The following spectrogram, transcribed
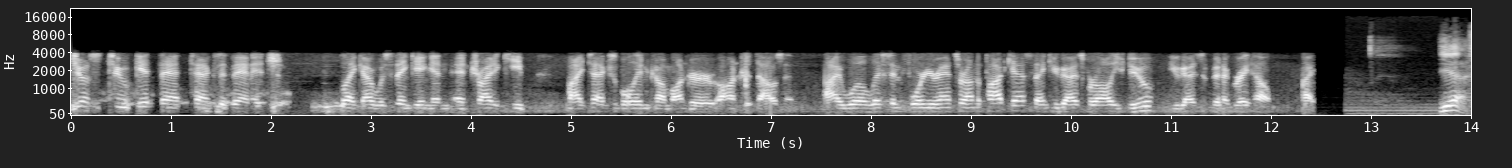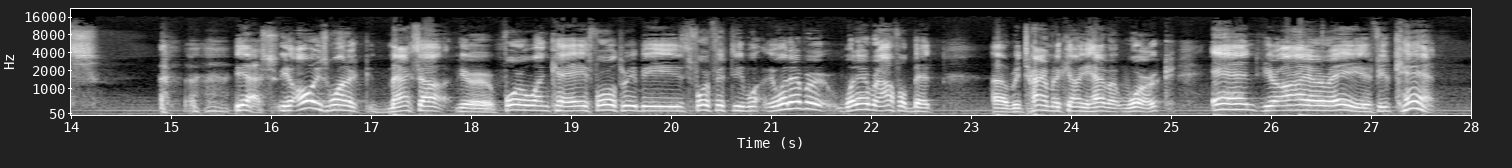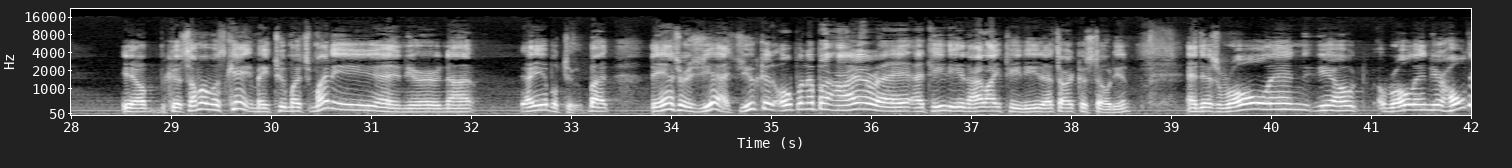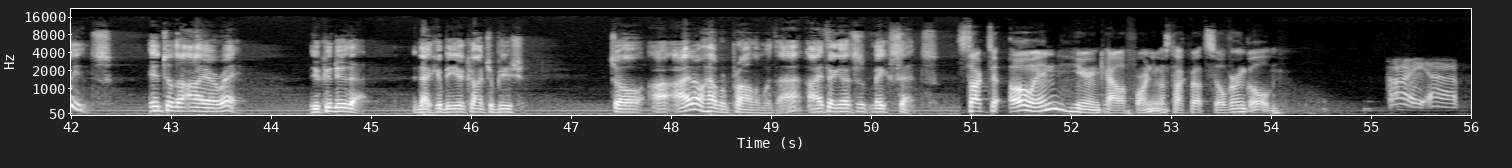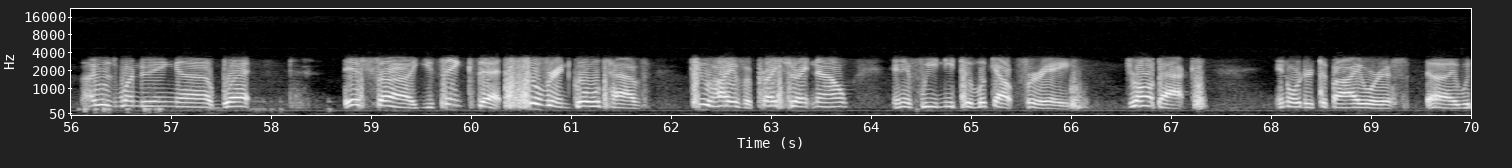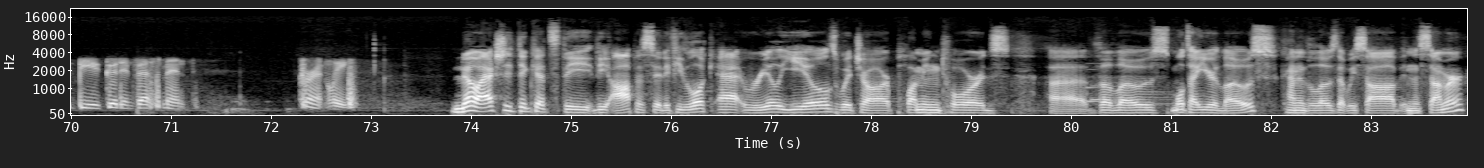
just to get that tax advantage like I was thinking and, and try to keep my taxable income under 100,000. I will listen for your answer on the podcast. Thank you guys for all you do. You guys have been a great help. Yes. yes. You always want to max out your 401ks, 403bs, 450, whatever, whatever alphabet uh, retirement account you have at work, and your IRA if you can. You know, because some of us can't make too much money and you're not able to. But the answer is yes. You could open up an IRA at TD, and I like TD. That's our custodian, and just roll in, you know, roll in your holdings into the IRA. You can do that, and that could be your contribution. So I, I don't have a problem with that. I think that makes sense. Let's talk to Owen here in California. Let's talk about silver and gold. Hi, uh, I was wondering uh, what if uh, you think that silver and gold have too high of a price right now, and if we need to look out for a drawback in order to buy, or if uh, it would be a good investment currently. No, I actually think it's the the opposite. If you look at real yields, which are plumbing towards uh, the lows, multi-year lows, kind of the lows that we saw in the summer,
